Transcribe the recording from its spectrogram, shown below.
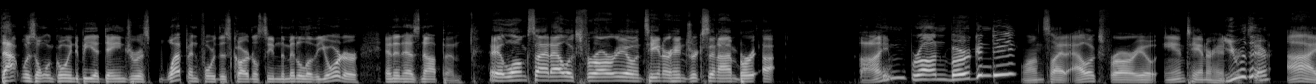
that was going to be a dangerous weapon for this Cardinals team, the middle of the order, and it has not been. Hey, alongside Alex Ferrario and Tanner Hendrickson, I'm uh, I'm Ron Burgundy. alongside Alex Ferrario and Tanner Hendrickson. You were there. I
